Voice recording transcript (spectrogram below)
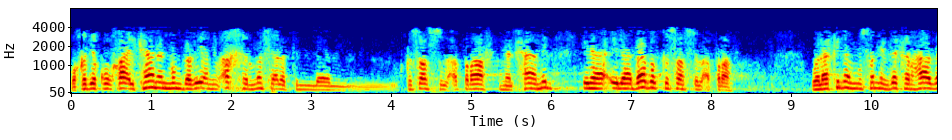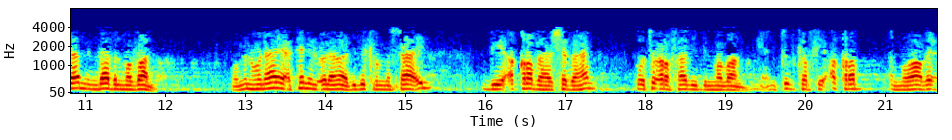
وقد يقول قائل كان المنبغي أن يؤخر مسألة القصاص الأطراف من الحامل إلى إلى باب القصاص الأطراف. ولكن المصنف ذكر هذا من باب المظان. ومن هنا يعتني العلماء بذكر المسائل بأقربها شبها. وتعرف هذه بالمظان. يعني تذكر في أقرب المواضع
